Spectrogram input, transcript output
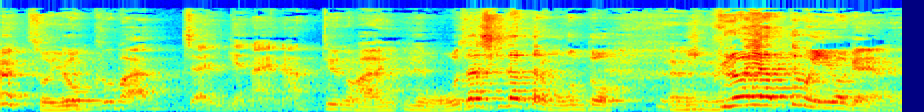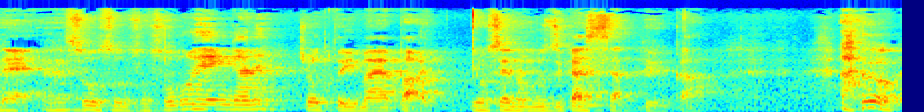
そう欲張っちゃいけないなっていうのがもうお座敷だったらもう本当いくらやってもいいわけなんでうんそうそうそうその辺がねちょっと今やっぱ寄せの難しさっていうか。あの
